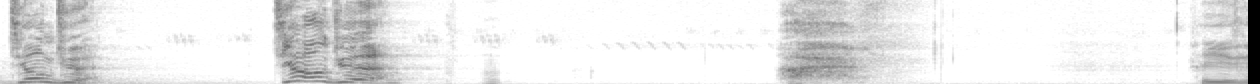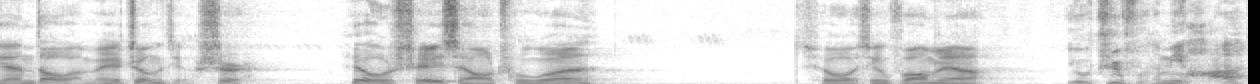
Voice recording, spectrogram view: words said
将军，将军。唉，这一天到晚没正经事，又有谁想要出关，求我行方便啊？有知府的密函。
